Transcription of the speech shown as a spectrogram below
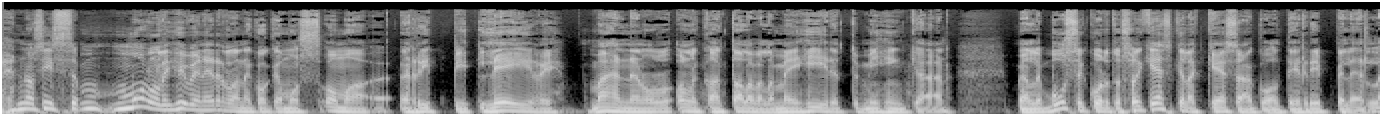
No siis mulla oli hyvin erilainen kokemus oma rippileiri. Mähän en ollut ollenkaan talvella, me ei hiihdetty mihinkään. Meillä oli bussikuljetus, se oli keskellä kesää, kun oltiin rippileirillä.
